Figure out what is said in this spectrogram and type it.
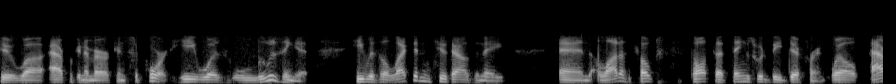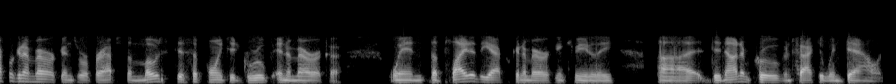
to uh, African American support. He was losing it. He was elected in 2008, and a lot of folks thought that things would be different. Well, African Americans were perhaps the most disappointed group in America when the plight of the African American community uh, did not improve. In fact, it went down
